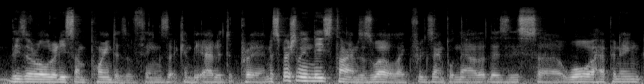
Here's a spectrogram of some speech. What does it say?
these are already some pointers of things that can be added to prayer, and especially in these times as well. Like, for example, now that there's this uh, war happening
